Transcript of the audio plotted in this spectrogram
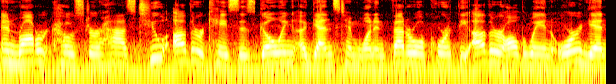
And Robert Koester has two other cases going against him, one in federal court, the other all the way in Oregon,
